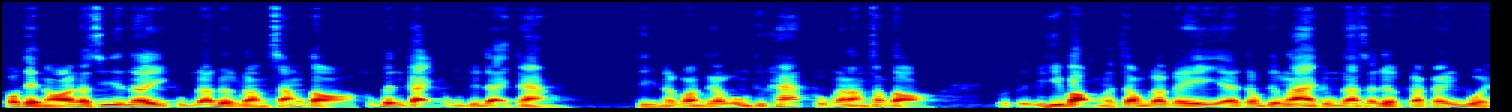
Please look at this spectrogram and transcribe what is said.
Có thể nói là CDNA cũng đã được làm sáng tỏ bên cạnh ung thư đại tràng thì nó còn các ung thư khác cũng là làm sáng tỏ. Hy vọng là trong các cái à, trong tương lai chúng ta sẽ được các cái buổi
